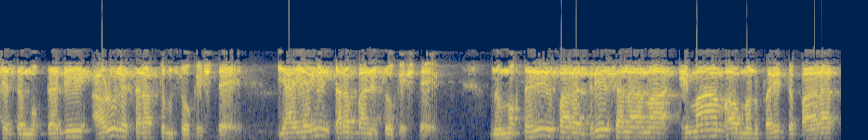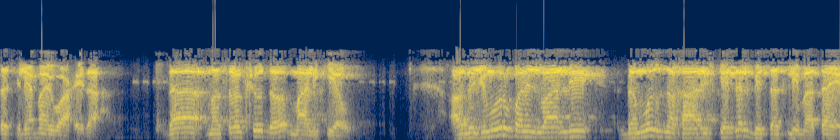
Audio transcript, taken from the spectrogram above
چې د مقتدی اړول طرف تم سوکشته یا یمین طرف باندې سوکشته نو مقتدی لپاره درې سلامه امام او منفرد لپاره تسلیمه واحده دا مسلک شو د مالکیو او د جمهور په نسبت دی د مز نه خارج کېدل به تسلیماتای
